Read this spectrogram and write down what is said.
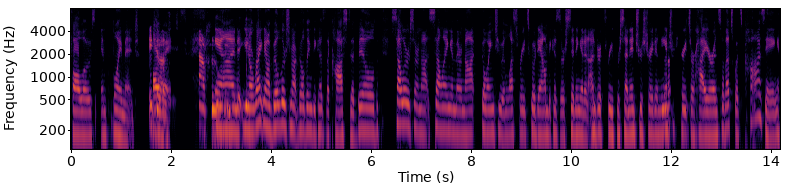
follows employment it always does. absolutely and you know right now builders are not building because the cost to build sellers are not selling and they're not going to unless rates go down because they're sitting at an under 3% interest rate and the yep. interest rates are higher and so that's what's causing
